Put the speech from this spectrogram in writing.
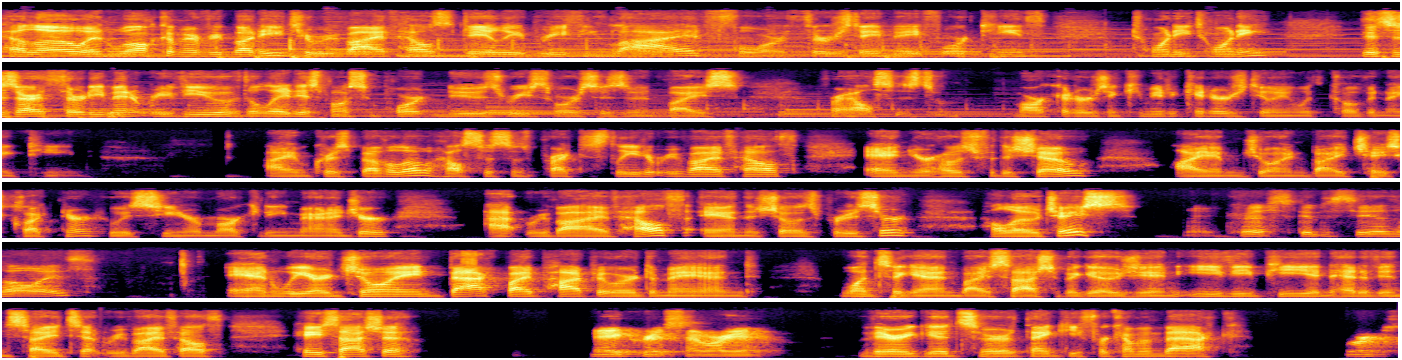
Hello and welcome everybody to Revive Health's daily briefing live for Thursday, May 14th, 2020. This is our 30 minute review of the latest, most important news, resources, and advice for health system marketers and communicators dealing with COVID 19. I am Chris Bevolo, Health Systems Practice Lead at Revive Health, and your host for the show. I am joined by Chase Kleckner, who is Senior Marketing Manager at Revive Health and the show's producer. Hello, Chase. Hey, Chris. Good to see you as always. And we are joined back by popular demand once again by Sasha Bogosian, EVP and Head of Insights at Revive Health. Hey, Sasha. Hey, Chris. How are you? Very good, sir. Thank you for coming back. Of course.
